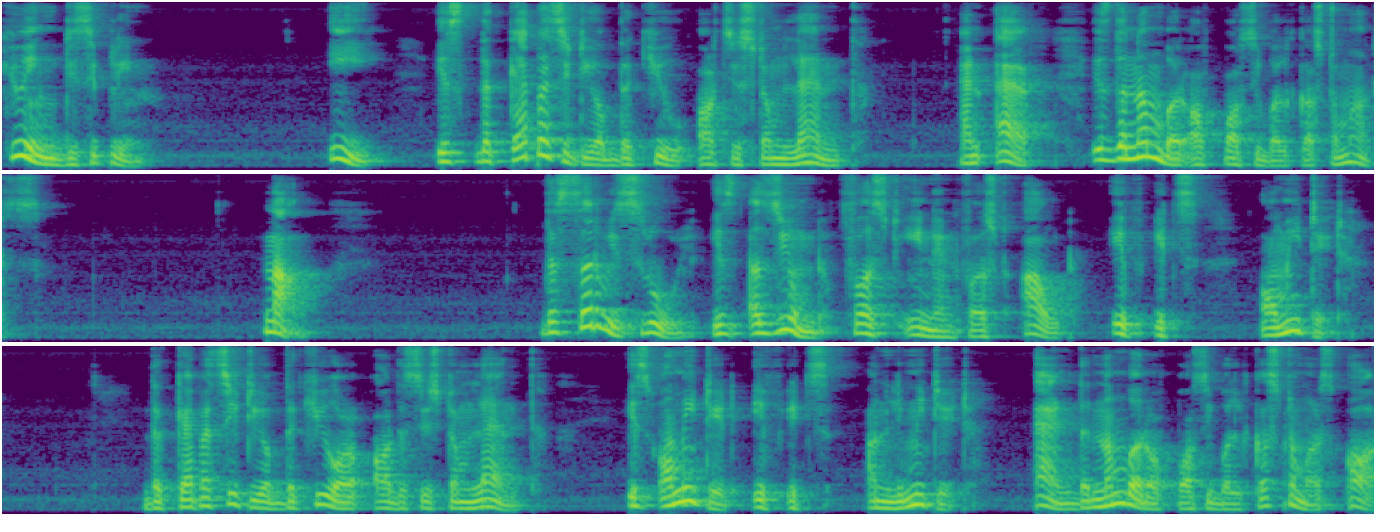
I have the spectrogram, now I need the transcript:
queuing discipline, E is the capacity of the queue or system length and F is the number of possible customers. Now, the service rule is assumed first in and first out if it's omitted. The capacity of the queue or the system length is omitted if it's unlimited and the number of possible customers or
